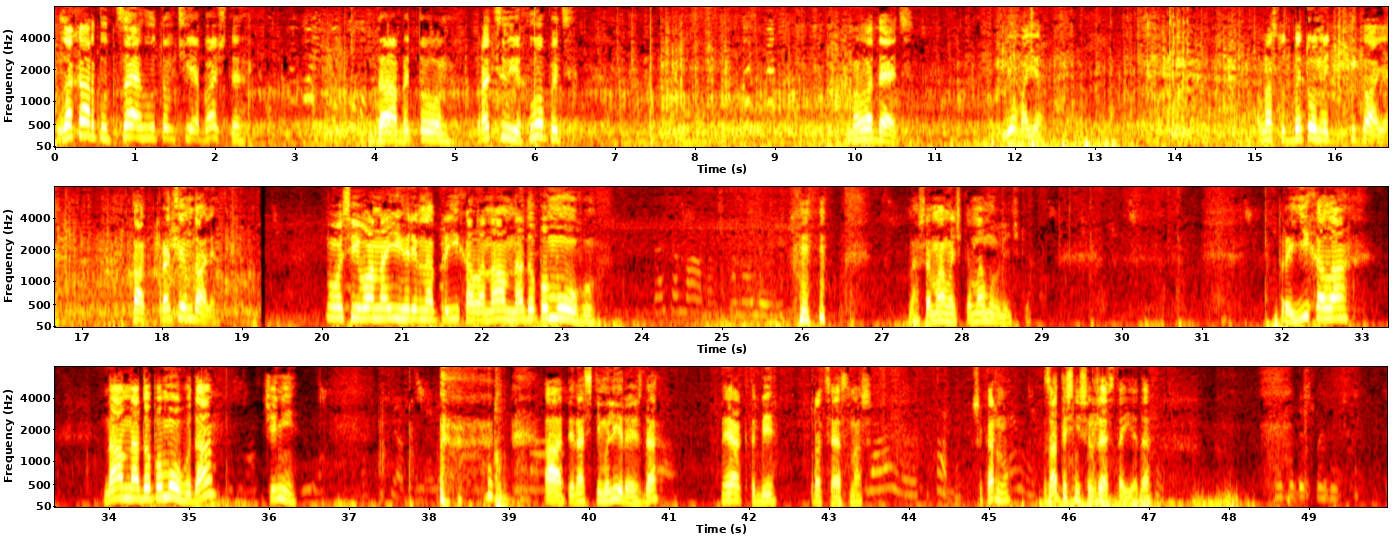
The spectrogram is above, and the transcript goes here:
Захар тут цеглу товче, бачите? Да, бетон. Працює хлопець. Молодець. Йо-моє. У нас тут бетон відтікає. Так, працюємо далі. Ну ось і Іванна Ігорівна приїхала нам на допомогу. Наша мамочка малює. Наша мамочка, мамулечка. Приїхала нам на допомогу, да? Чи ні? А, ти нас стимулюєш, да? Ну, Як тобі процес наш? Шикарно. Затишніше вже стає, да?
